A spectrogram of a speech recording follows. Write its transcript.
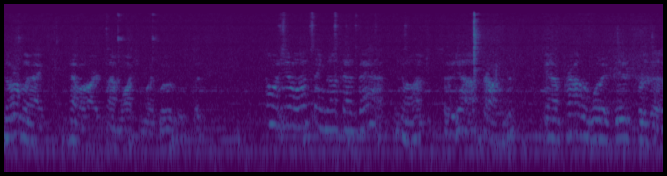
normally I have a hard time watching my movies, but oh, you know, that thing not that bad. You know, so yeah, I'm proud of it, and I'm proud of what it did for the.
